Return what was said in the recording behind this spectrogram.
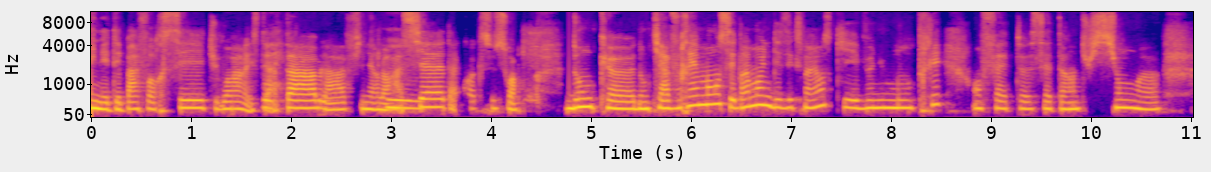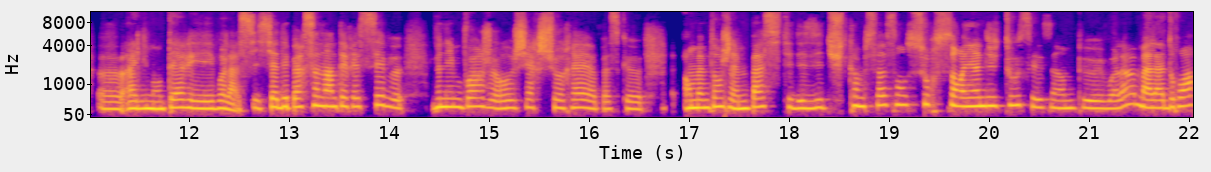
ils n'étaient pas forcés, tu vois, à rester à table, à finir leur mmh. assiette, à quoi que ce soit. Donc, euh, donc il y a vraiment, c'est vraiment une des expériences qui est venue montrer en fait cette intuition euh, euh, alimentaire. Et voilà, s'il y a des personnes intéressées, venez me voir, je rechercherai parce que en même temps, j'aime pas citer des études comme ça sans source, sans rien du tout. C'est un peu voilà maladroit,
